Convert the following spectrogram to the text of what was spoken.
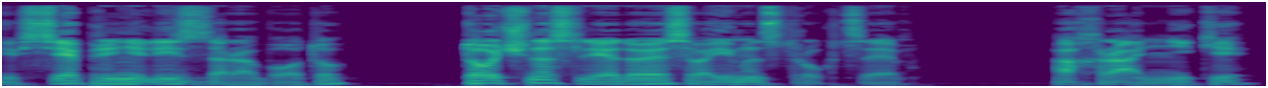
и все принялись за работу, точно следуя своим инструкциям. Охранники,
